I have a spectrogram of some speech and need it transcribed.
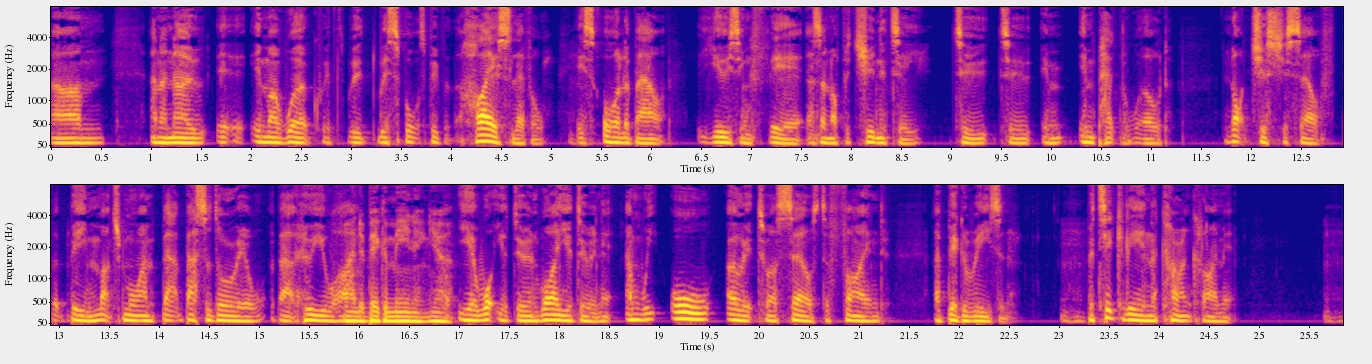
Um, and I know in my work with, with, with sports people at the highest level, it's all about using fear as an opportunity to to Im- impact the world, not just yourself, but be much more ambassadorial about who you are. Find a bigger meaning, yeah. Yeah, what you're doing, why you're doing it. And we all owe it to ourselves to find a bigger reason, mm-hmm. particularly in the current climate. Mm-hmm.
